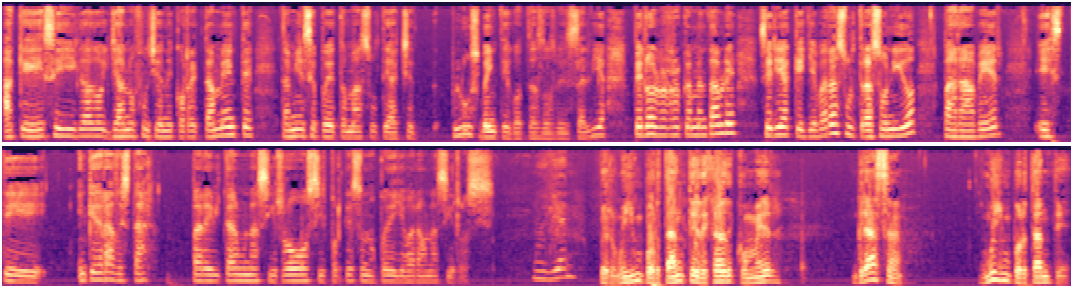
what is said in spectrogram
a que ese hígado ya no funcione correctamente. También se puede tomar su TH plus 20 gotas dos veces al día, pero lo recomendable sería que llevara su ultrasonido para ver este en qué grado está para evitar una cirrosis, porque eso nos puede llevar a una cirrosis. Muy bien. Pero muy importante dejar de comer grasa, muy importante.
